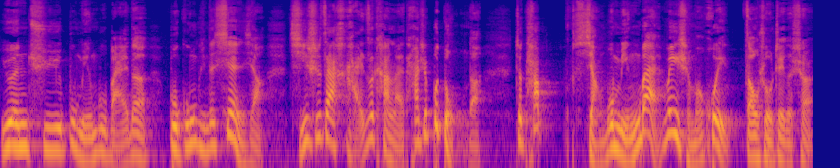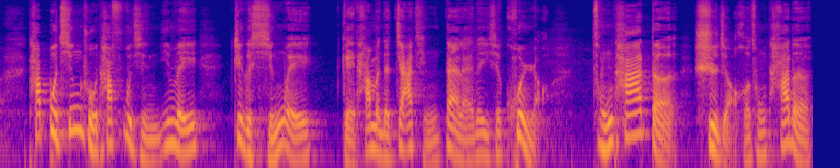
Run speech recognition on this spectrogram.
冤屈、不明不白的不公平的现象？其实，在孩子看来，他是不懂的，就他想不明白为什么会遭受这个事儿，他不清楚他父亲因为这个行为给他们的家庭带来的一些困扰。从他的视角和从他的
